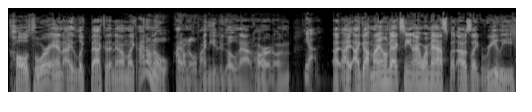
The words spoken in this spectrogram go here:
called for, and I look back at that now. I'm like, I don't know, I don't know if I needed to go that hard on. yeah. I, I, I got my own vaccine. I wore masks, but I was like, really,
